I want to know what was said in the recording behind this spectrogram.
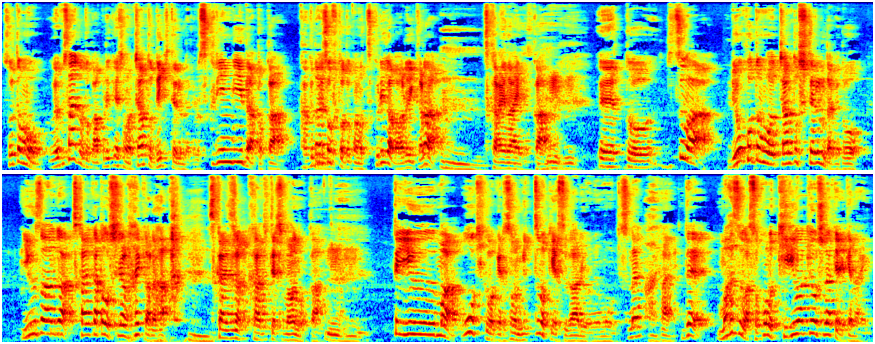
それとも、ウェブサイトとかアプリケーションはちゃんとできてるんだけど、スクリーンリーダーとか、拡大ソフトとかの作りが悪いから使えないのか、えっと、実は、両方ともちゃんとしてるんだけど、ユーザーが使い方を知らないから使いづらく感じてしまうのか、っていう、まあ、大きく分けてその3つのケースがあるように思うんですね。はい。で、まずはそこの切り分けをしなきゃいけない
